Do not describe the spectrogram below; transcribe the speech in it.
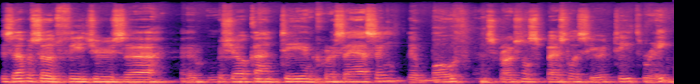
This episode features uh, Michelle Contee and Chris Assing. They're both instructional specialists here at T3,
